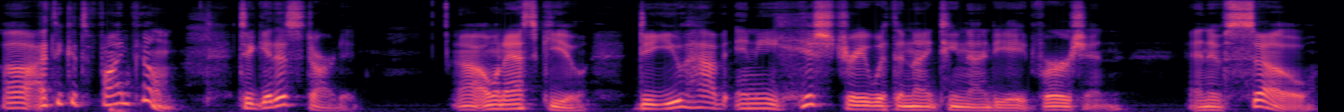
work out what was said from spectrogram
Uh, I think it's a fine film. To get us started, uh, I want to ask you: Do you have any history with the 1998 version? And if so,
